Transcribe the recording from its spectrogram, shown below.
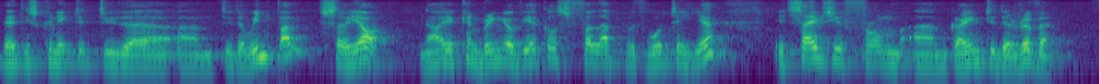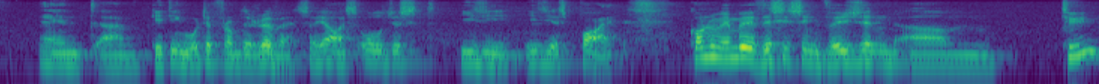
that is connected to the um, to the wind pump. So yeah, now you can bring your vehicles, fill up with water here. It saves you from um, going to the river and um, getting water from the river. So yeah, it's all just easy, easy as pie. Can't remember if this is in version um, 2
